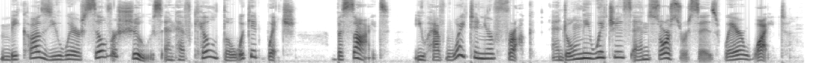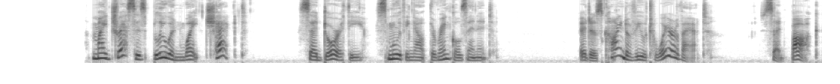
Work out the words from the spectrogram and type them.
Because you wear silver shoes and have killed the wicked witch. Besides, you have white in your frock, and only witches and sorceresses wear white. My dress is blue and white checked, said Dorothy, smoothing out the wrinkles in it. It is kind of you to wear that, said Boq.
